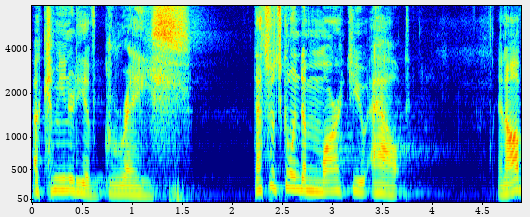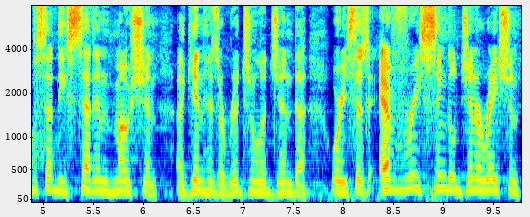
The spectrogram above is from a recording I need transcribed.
a community of grace. That's what's going to mark you out. And all of a sudden, he set in motion again his original agenda, where he says every single generation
